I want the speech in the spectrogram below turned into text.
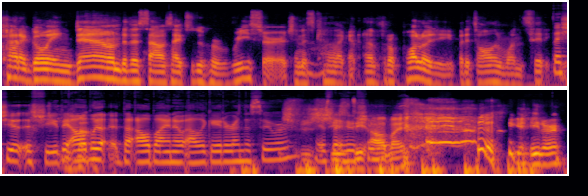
kind of going down to the south side to do her research. And it's kind of like an anthropology, but it's all in one city. but she is she the not- albi- the albino alligator in the sewer? She's Is she's the she albino alligator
